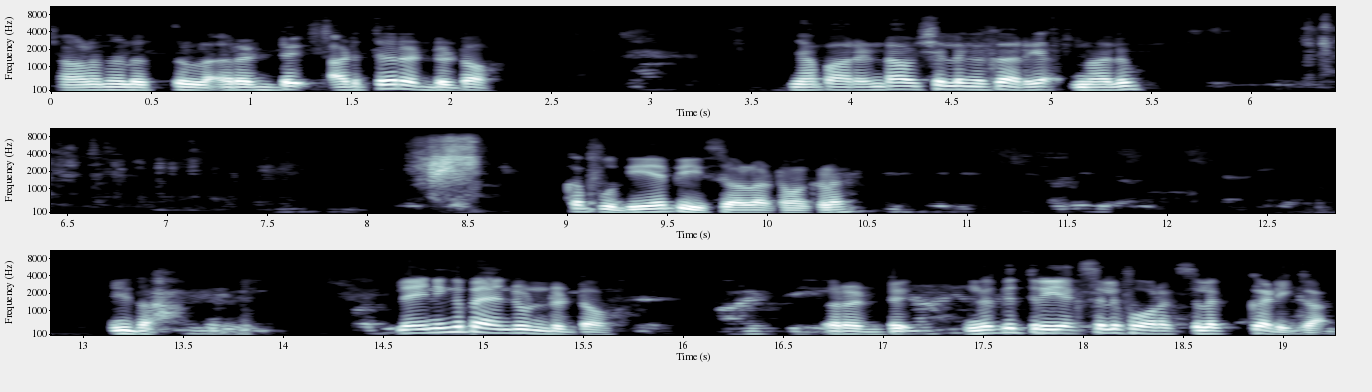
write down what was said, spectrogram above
ഷാളെന്ന് അടുത്തുള്ള റെഡ്. അടുത്ത റെഡ് കേട്ടോ ഞാൻ പറയേണ്ട ആവശ്യമില്ല നിങ്ങൾക്ക് അറിയാം. എന്നാലും ഒക്കെ പുതിയ പീസുകളാട്ടോ മക്കളെ. ഇതാ. ലൈനിങ് പാന്റും ഉണ്ട് കേട്ടോ റെഡ്. നിങ്ങൾക്ക് ത്രീ എക്സൽ ഫോർ എക്സൽ ഒക്കെ അടിക്കാം.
